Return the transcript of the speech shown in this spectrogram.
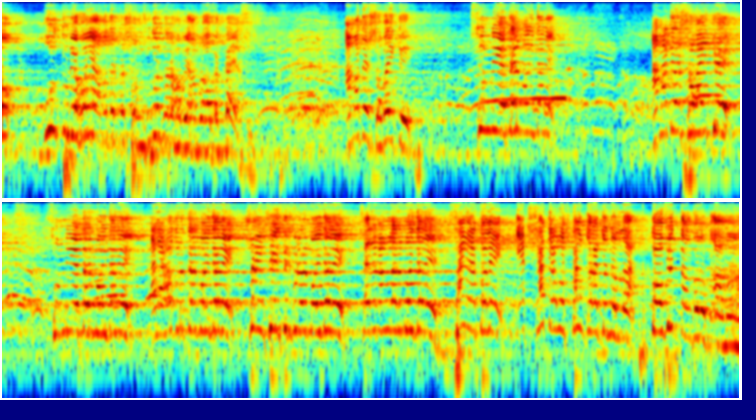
ভুল তুলে হলে আমাদেরকে সংশোধন করা হবে, আমরা অপেক্ষায় আছি। আমাদের সবাইকে সুন্নিয়তের ময়দানে, আমাদের সবাইকে সুন্নিয়তের ময়দানে, আলা হজরতের ময়দানে, শহীদ সিরকুটের ময়দানে, শেরে বাংলার ময়দানে ছায়া তলে একসাথে অবস্থান করার জন্য আল্লাহ তৌফিক দান করুক, আমিন।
